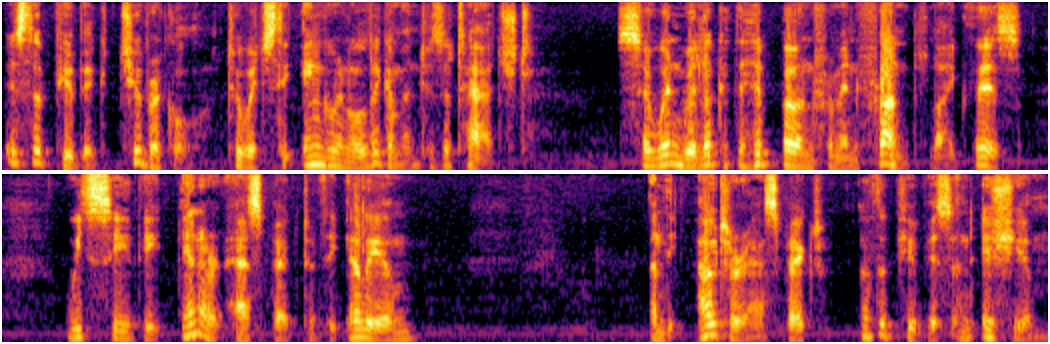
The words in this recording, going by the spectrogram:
is the pubic tubercle, to which the inguinal ligament is attached. So when we look at the hip bone from in front, like this, we see the inner aspect of the ilium and the outer aspect of the pubis and ischium.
